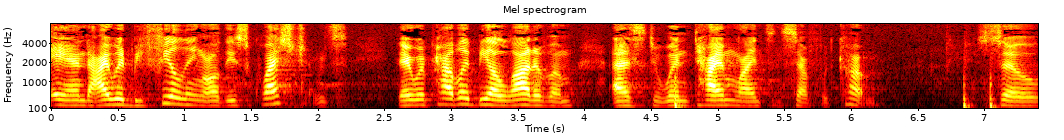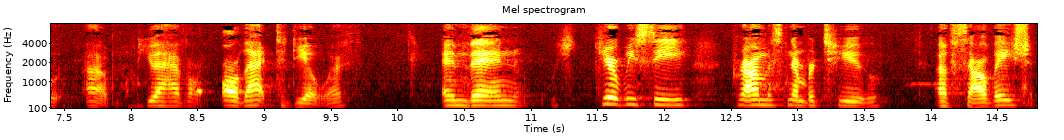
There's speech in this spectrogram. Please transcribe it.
and I would be feeling all these questions, there would probably be a lot of them as to when timelines and stuff would come. So um, you have all that to deal with. And then here we see promise number two of salvation.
